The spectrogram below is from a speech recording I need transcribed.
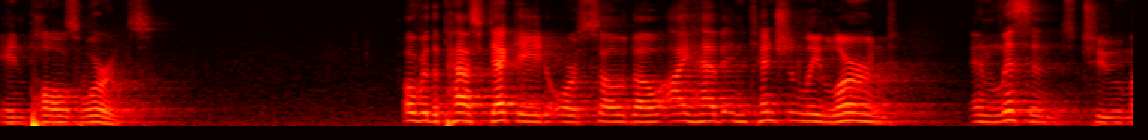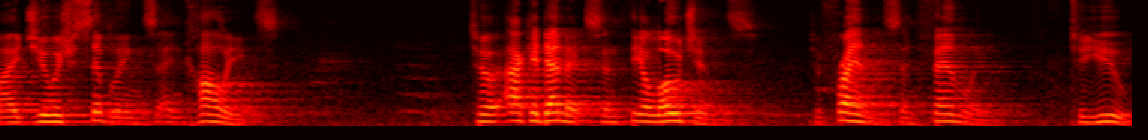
in Paul's words? Over the past decade or so, though, I have intentionally learned and listened to my Jewish siblings and colleagues, to academics and theologians, to friends and family, to you.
